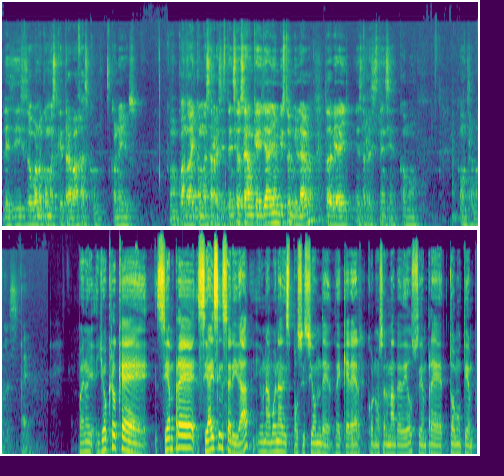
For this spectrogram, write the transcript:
les dices o bueno, cómo es que trabajas con, con ellos? Como cuando hay como esa resistencia, o sea, aunque ya hayan visto el milagro, todavía hay esa resistencia. ¿Cómo, cómo trabajas ahí? Bueno, yo creo que siempre, si hay sinceridad y una buena disposición de, querer conocer más de Dios, siempre tomo tiempo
